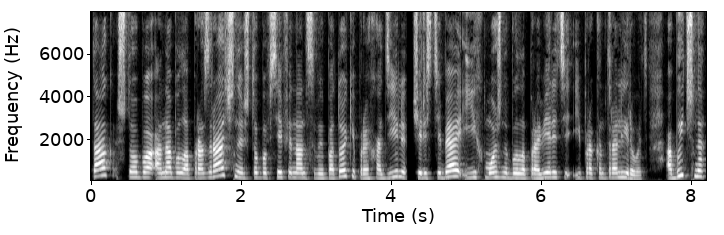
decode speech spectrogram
так, чтобы она была прозрачной, чтобы все финансовые потоки проходили через тебя, и их можно было проверить и проконтролировать. Обычно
